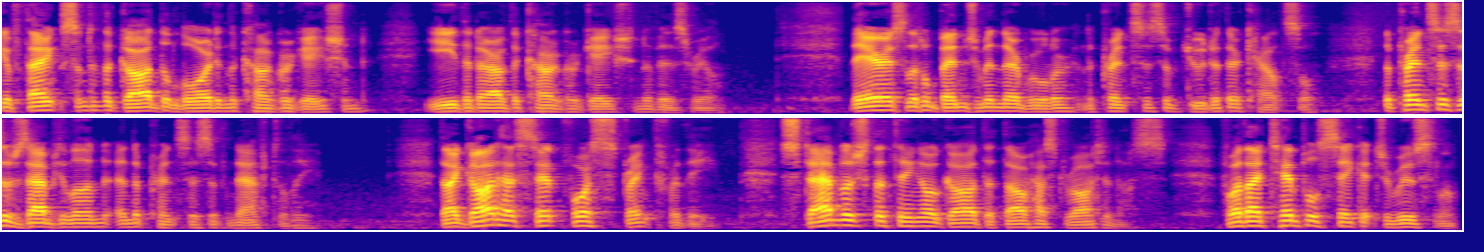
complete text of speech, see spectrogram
Give thanks unto the God the Lord in the congregation, ye that are of the congregation of Israel. There is little Benjamin their ruler, and the princes of Judah their council, the princes of Zabulon and the princes of Naphtali. Thy God hath sent forth strength for thee. Establish the thing, O God, that thou hast wrought in us. For thy temple's sake at Jerusalem,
